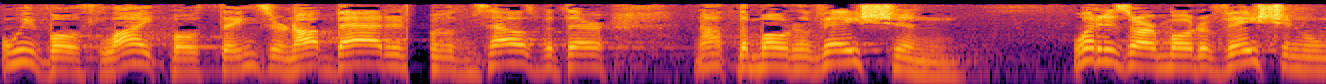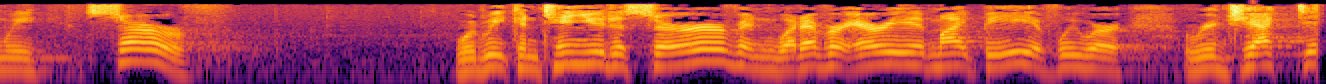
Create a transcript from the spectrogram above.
We both like both things. They're not bad in themselves, but they're not the motivation. What is our motivation when we serve? Would we continue to serve in whatever area it might be if we were rejected?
